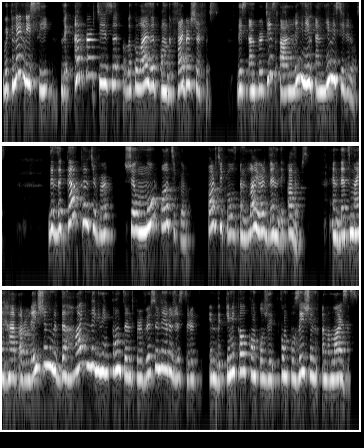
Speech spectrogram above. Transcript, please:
we clearly see the impurities localized on the fiber surface. These impurities are lignin and hemicellulose. Did the cow cultivar show more particle, particles and layer than the others? And that might have a relation with the high lignin content previously registered in the chemical composition analysis.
